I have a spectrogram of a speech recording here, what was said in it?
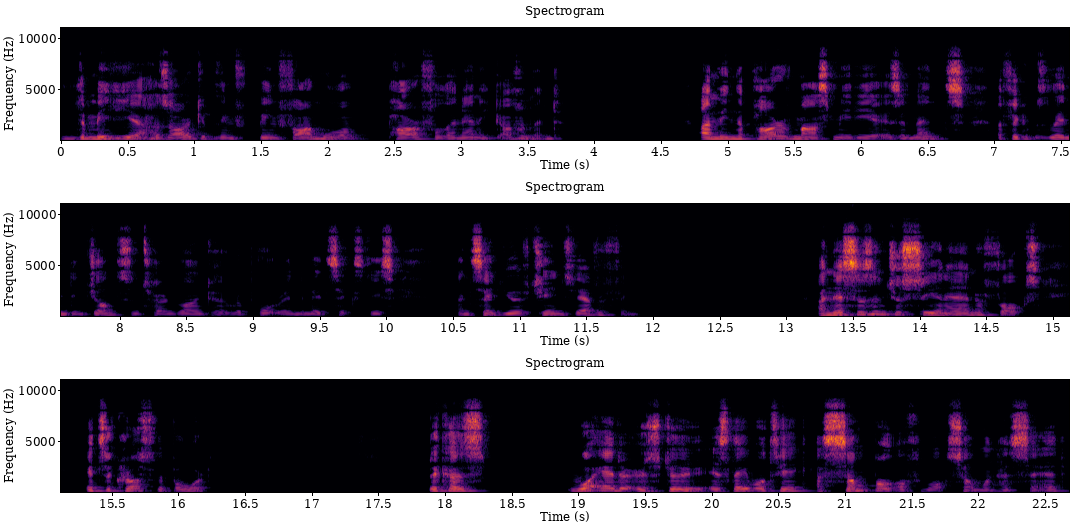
the media has arguably been far more powerful than any government. I mean, the power of mass media is immense. I think it was Lyndon Johnson turned around to a reporter in the mid 60s and said, You have changed everything. And this isn't just CNN or Fox, it's across the board. Because what editors do is they will take a sample of what someone has said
